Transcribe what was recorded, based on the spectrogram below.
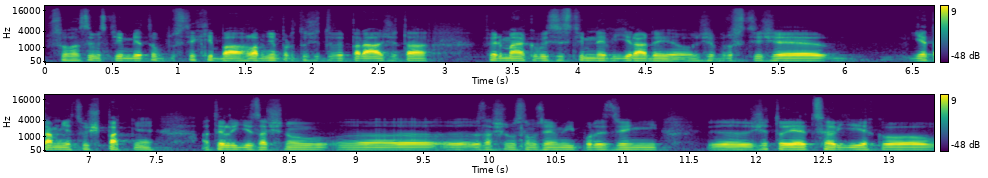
souhlasím s tím, je to prostě chyba, hlavně protože to vypadá, že ta firma jakoby si s tím neví rady, jo? že prostě, že je tam něco špatně a ty lidi začnou, uh, začnou samozřejmě mít podezření, uh, že to je celý jako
